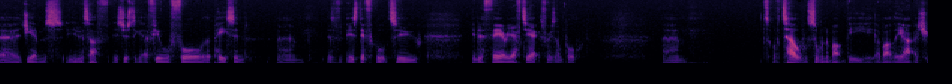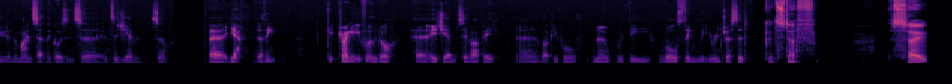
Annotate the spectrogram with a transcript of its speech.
uh, GMs in Unitaf is just to get a feel for the pacing. Um, it's, it's, difficult to, in a theory FTX, for example, um, sort of tell someone about the about the attitude and the mindset that goes into into GMing. So, uh, yeah, I think get, try and get your foot in the door. Uh, AGM, Civ RP, uh, let people know with the roles thing that you're interested. Good stuff. So,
